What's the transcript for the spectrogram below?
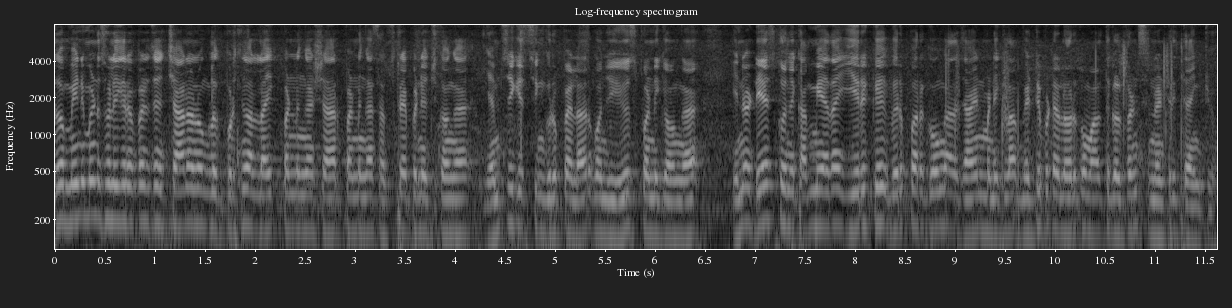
ஸோ மீண்டும் மீண்டும் சொல்லிக்கிறேன் ஃப்ரெண்ட்ஸ் என் சேனல் உங்களுக்கு பிடிச்சிருந்தா லைக் பண்ணுங்கள் ஷேர் பண்ணுங்கள் சப்ஸ்கிரைப் பண்ணி வச்சுக்கோங்க. எம்சி கிஸ்டிங் குரூப் எல்லோரும் கொஞ்சம் யூஸ் பண்ணிக்கோங்க. இன்னும் டேஸ் கொஞ்சம் கம்மியாக தான் இருக்குது விருப்பம் இருக்கவங்க அதை ஜாயின் பண்ணிக்கலாம். வெற்றி பெற்ற எல்லோருக்கும் வாழ்த்துக்கள் ஃப்ரெண்ட்ஸ் நன்றி. தேங்க்யூ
